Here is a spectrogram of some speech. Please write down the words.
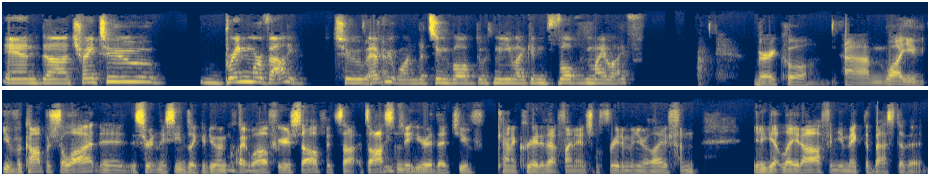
and uh, trying to bring more value to okay. everyone that's involved with me, like involved in my life. Very cool. Um, well, you've you've accomplished a lot, and it certainly seems like you're doing quite well for yourself. It's uh, it's awesome to hear that you've kind of created that financial freedom in your life, and you get laid off and you make the best of it.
